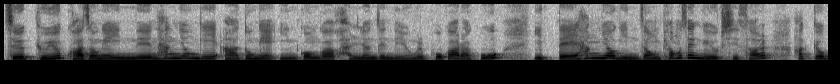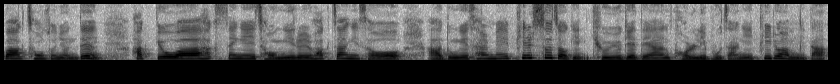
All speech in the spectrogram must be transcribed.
즉 교육 과정에 있는 학령기 아동의 인권과 관련된 내용을 포괄하고 이때 학력 인정 평생 교육 시설, 학교 밖 청소년 등 학교와 학생의 정의를 확장해서 아동의 삶의 필수적인 교육에 대한 권리 보장이 필요합니다.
